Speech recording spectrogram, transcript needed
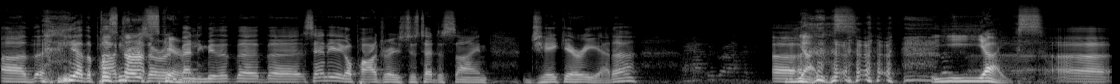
uh, the, yeah. The Does not Padres are scare me. inventing me. The, the the San Diego Padres just had to sign Jake Arrieta. I have the graphic. Yikes. Yikes.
